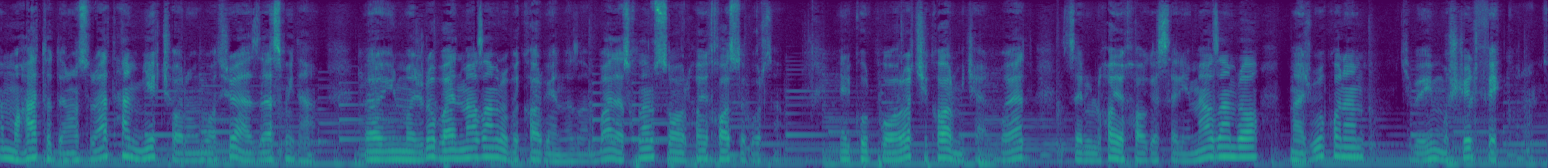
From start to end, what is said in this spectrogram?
اما حتی در آن صورت هم یک چهارم باتری را از دست می‌دهم. این ماجرا باید مغزم را به کار بیندازم. باید از خودم سوالهای خاص بپرسم. هرکول پوارا چی کار می‌کرد؟ باید سلولهای خاکستری مغزم را مجبور کنم که به این مشکل فکر کنند.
